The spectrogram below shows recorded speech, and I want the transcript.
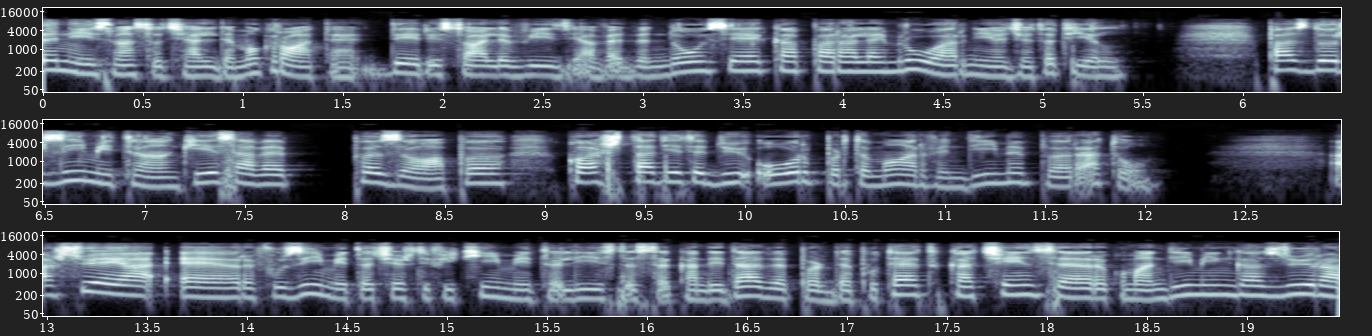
dhe Nisma Socialdemokrate, derisa lëvizja vetëvendosje e ka paralajmëruar një gjë të tillë. Pas dorëzimit të ankesave, PZAP ka 72 orë për të marrë vendime për ato. Arsyeja e refuzimit të certifikimit të listës së kandidatëve për deputetë ka qenë se rekomandimi nga zyra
